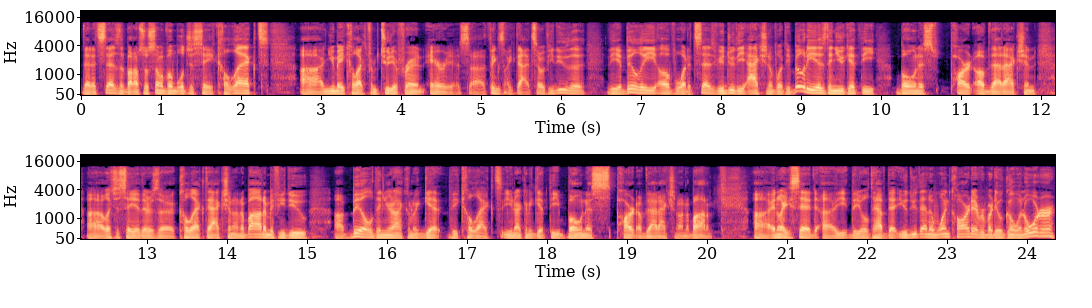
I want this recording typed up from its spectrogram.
that it says at the bottom. So some of will just say collect, uh, and you may collect from two different areas, uh, things like that. So if you do the the ability of what it says, if you do the action of what the ability is, then you get the bonus part of that action. Uh, let's just say there's a collect action on the bottom. If you do build, then you're not going to get the collect. You're not going to get the bonus part of that action on the bottom. Uh, and like I said, uh, you'll have that. You'll do that in one card. Everybody will go in order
